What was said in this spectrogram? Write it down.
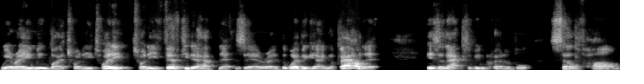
we're aiming by 2020, 2050 to have net zero, the way we're going about it is an act of incredible self harm.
